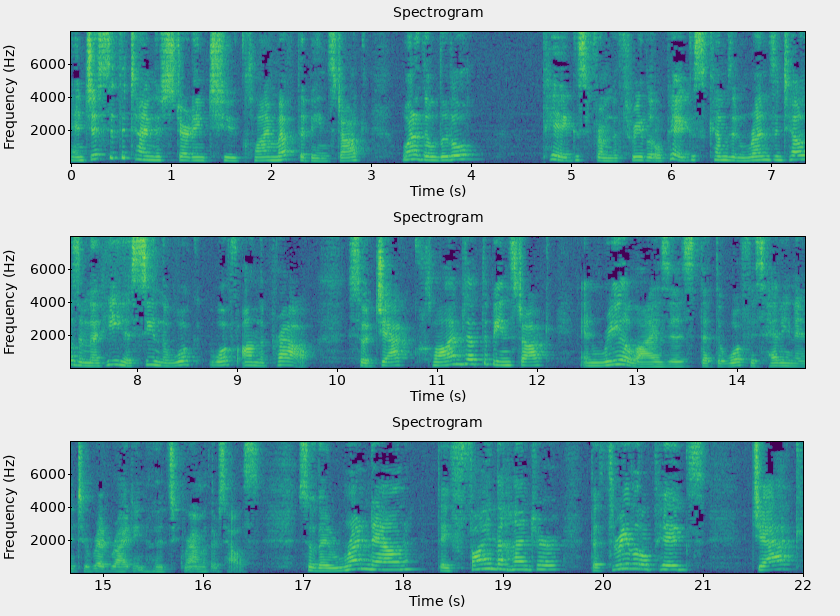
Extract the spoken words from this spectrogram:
And just at the time they're starting to climb up the beanstalk, one of the little pigs from the Three Little Pigs comes and runs and tells him that he has seen the wolf on the prowl. So Jack climbs up the beanstalk and realizes that the wolf is heading into Red Riding Hood's grandmother's house. So they run down, they find the hunter, the three little pigs, Jack,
